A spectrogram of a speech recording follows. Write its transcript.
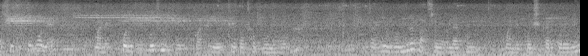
অসুস্থ বলে মানে করে দেয় প্রচুর হেল্প করে, মিথ্যে কথা বলব না। যাই হোক বন্ধুরা, বাসনগুলো এখন মানে পরিষ্কার করে নিই।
